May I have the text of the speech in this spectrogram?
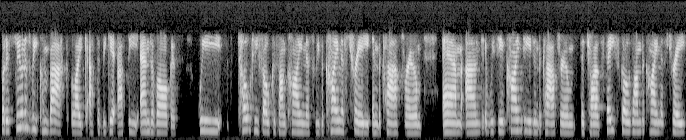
But as soon as we come back, like at the begin at the end of August, we totally focus on kindness. We have a kindness tree in the classroom. Um, and if we see a kind deed in the classroom, the child's face goes on the kindness tree,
